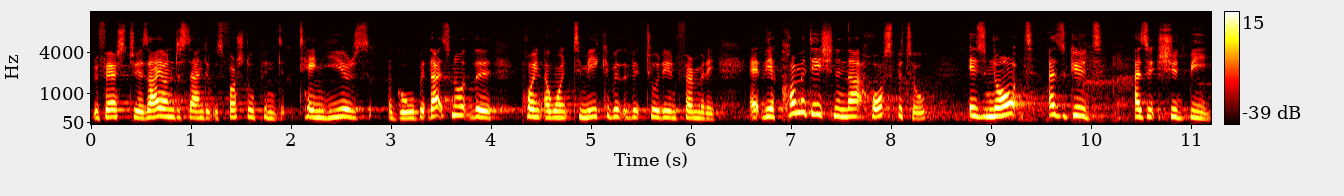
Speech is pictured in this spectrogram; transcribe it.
refers to, as I understand it, was first opened 10 years ago, but that's not the point I want to make about the Victoria Infirmary. Uh, the accommodation in that hospital is not as good as it should be,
